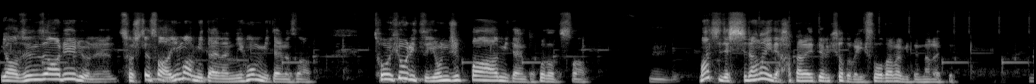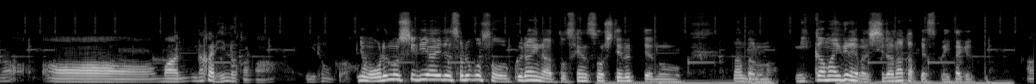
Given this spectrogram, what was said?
いや、全然あり得るよね。そしてさ、うん今みたいな、日本みたいなさ、投票率40%みたいなとこだとさ、うん。マジで知らないで働いてる人とかいそうだなみたいになられて。ああー、まあ、中にいるのかな？いるのか。でも俺の知り合いでそれこそウクライナと戦争してるっていうのを、なんだろうな、3日前ぐらいまで知らなかったやつがいたけど、ああ、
